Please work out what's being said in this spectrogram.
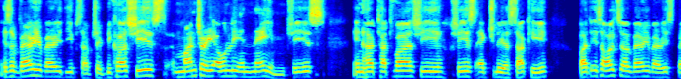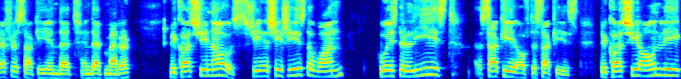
is a very very deep subject because she is Manjari only in name. She is in her tattva. She she is actually a Saki, but is also a very very special Saki in that in that matter, because she knows she she she is the one who is the least Saki of the Sakis because she only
